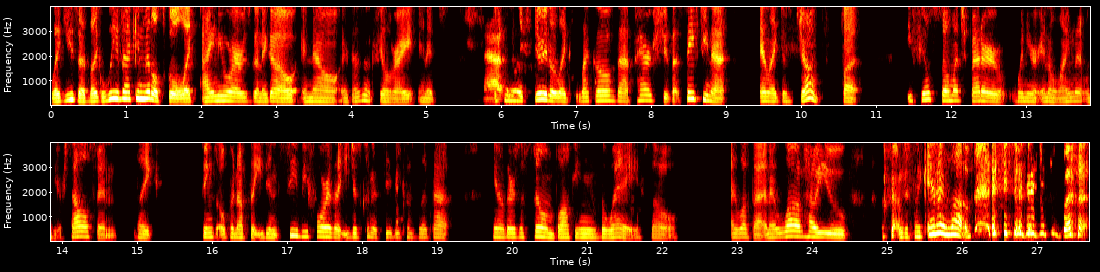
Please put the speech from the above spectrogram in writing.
like you said, like way back in middle school. Like I knew where I was gonna go and now it doesn't feel right. And it's yes. kind of like scary to like let go of that parachute, that safety net and like just jump. But you feel so much better when you're in alignment with yourself and like things open up that you didn't see before that you just couldn't see because like that, you know, there's a film blocking the way. So I love that. And I love how you I'm just like, and I love, but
